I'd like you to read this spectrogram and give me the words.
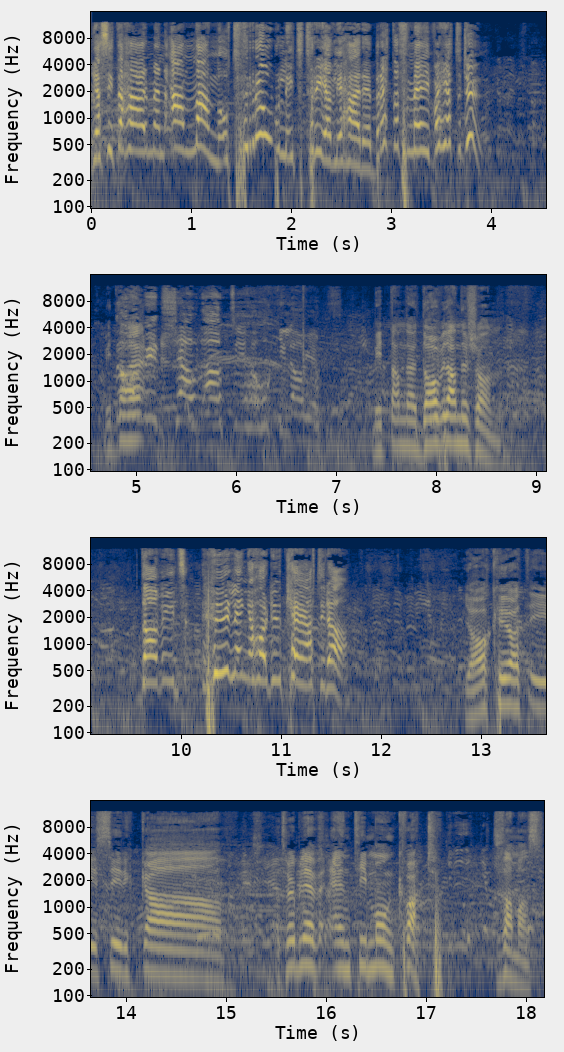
Jag sitter här med en annan otroligt trevlig herre. Berätta för mig, vad heter du? Mitt namn är, shout-out till hockeylaget! mitt namn är David Andersson. David, hur länge har du köat idag? Jag har köat i cirka, jag tror det blev en timme och en kvart tillsammans.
